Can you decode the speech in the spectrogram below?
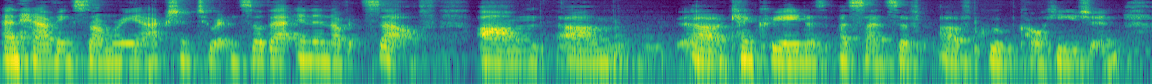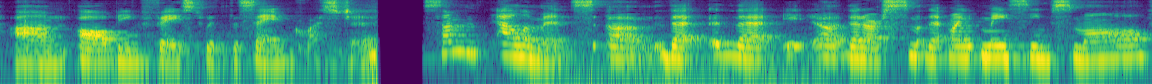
and having some reaction to it. And so that in and of itself um, um, uh, can create a, a, sense of, of group cohesion, um, all being faced with the same question some elements um, that that uh, that are sm- that might may seem small,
